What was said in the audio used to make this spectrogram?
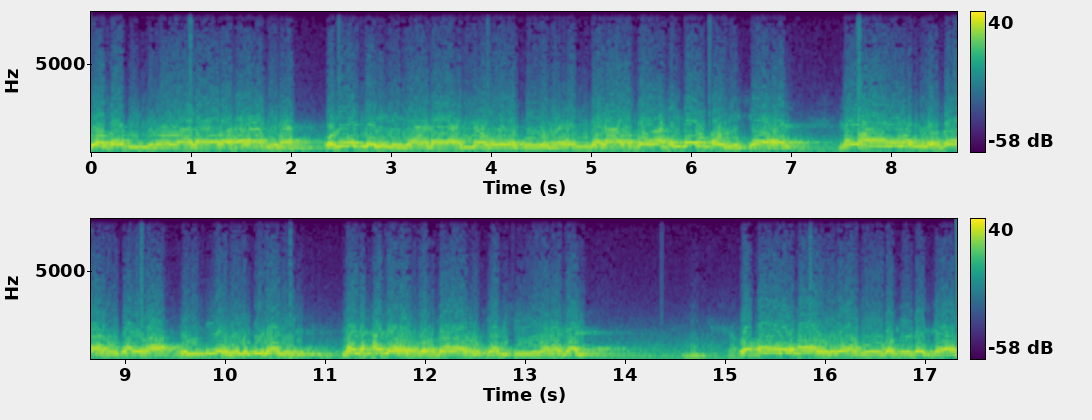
وقد يجمع على رهابنا ومن الدليل على أنه يكون عند العرب واحدا قول الشاعر لو عاينت رهبان طيرا القي في الحلل لانحدر الرهبان يمشي ونزل. وقال الحافظ أبو بكر البزار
